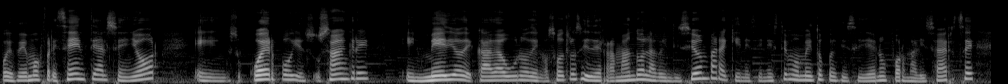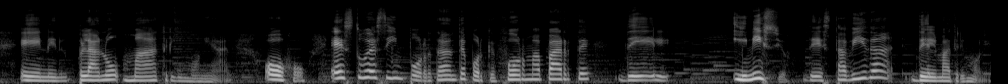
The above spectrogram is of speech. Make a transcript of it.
pues vemos presente al Señor en su cuerpo y en su sangre en medio de cada uno de nosotros y derramando la bendición para quienes en este momento pues decidieron formalizarse en el plano matrimonial. Ojo, esto es importante porque forma parte del inicio de esta vida del matrimonio.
